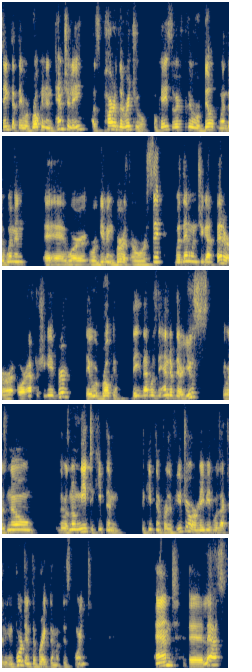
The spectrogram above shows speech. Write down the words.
think that they were broken intentionally as part of the ritual. Okay, so if they were built when the women uh, were, were giving birth or were sick, but then when she got better or, or after she gave birth, they were broken. They, that was the end of their use. There was no there was no need to keep them to keep them for the future, or maybe it was actually important to break them at this point. And uh, last,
